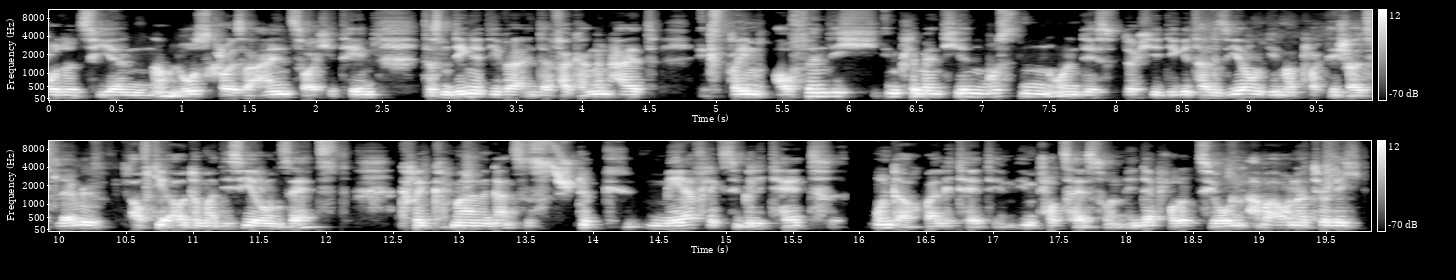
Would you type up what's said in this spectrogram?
produzieren, ne? Losgröße 1, solche Themen. Das sind Dinge, die wir in der Vergangenheit extrem aufwendig implementieren mussten und ist durch die Digitalisierung, die man praktisch als Level auf die Automatisierung setzt, kriegt man ein ganzes Stück mehr Flexibilität und auch Qualität im, im Prozess und in der Produktion, aber auch natürlich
